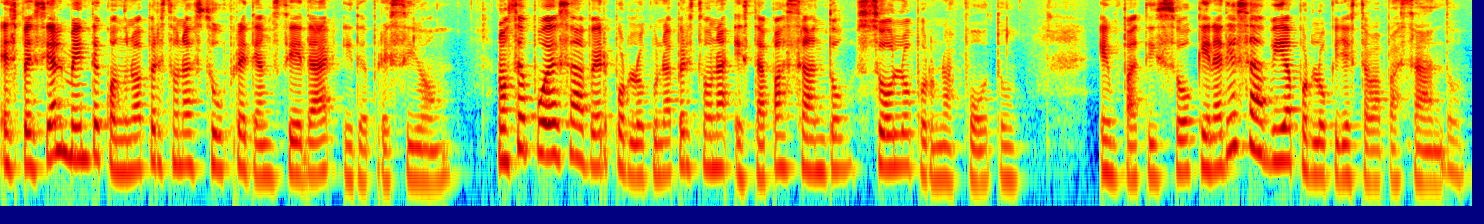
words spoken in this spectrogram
especialmente cuando una persona sufre de ansiedad y depresión. No se puede saber por lo que una persona está pasando solo por una foto enfatizó que nadie sabía por lo que ella estaba pasando.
